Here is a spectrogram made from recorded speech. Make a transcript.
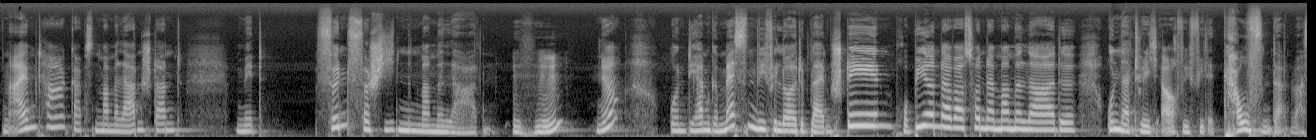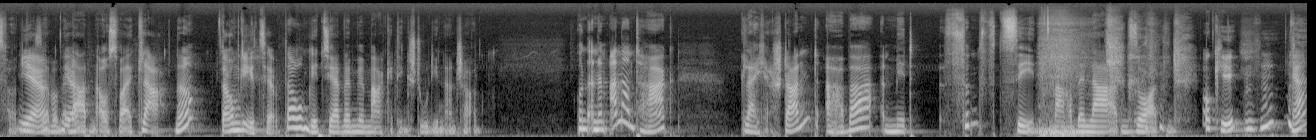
An einem Tag gab es einen Marmeladenstand mit fünf verschiedenen Marmeladen. Ja? Und die haben gemessen, wie viele Leute bleiben stehen, probieren da was von der Marmelade und natürlich auch, wie viele kaufen dann was von Ja, dieser. Marmeladenauswahl. Klar, ne? Darum geht's ja. Darum geht es ja, wenn wir Marketingstudien anschauen. Und an einem anderen Tag, gleicher Stand, aber mit 15 Marmeladensorten. Okay. Mhm. ja?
